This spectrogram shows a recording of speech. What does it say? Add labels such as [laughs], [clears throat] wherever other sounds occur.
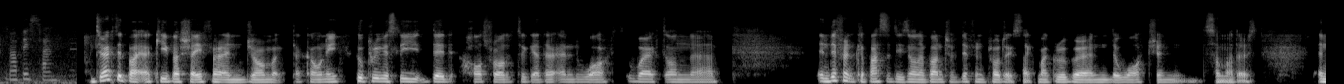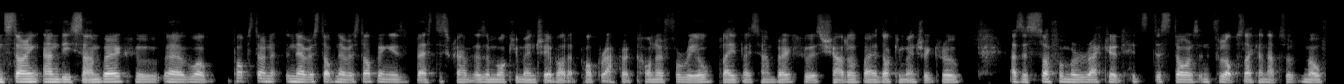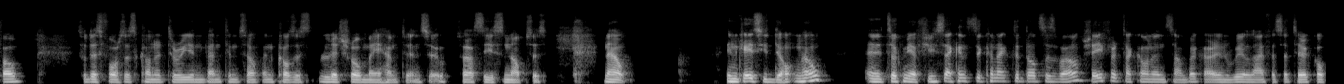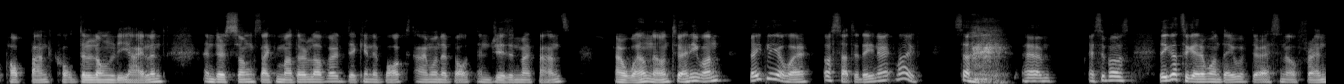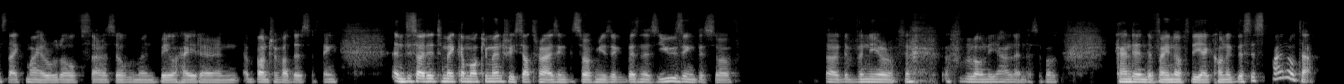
Not this time. Directed by Akiva Schaffer and Jorma Taccone, who previously did Hot Rod together and worked worked on uh, in different capacities on a bunch of different projects like MacGruber and The Watch and some others. And starring Andy Samberg, who, uh, well, Popstar Never Stop, Never Stopping is best described as a mockumentary about a pop rapper, Connor For Real, played by Samberg, who is shadowed by a documentary crew as a sophomore record hits the stores and flops like an absolute mofo. So this forces Connor to reinvent himself and causes literal mayhem to ensue. So that's the synopsis. Now, in case you don't know, and it took me a few seconds to connect the dots as well. Schaffer, Taccone, and Samberg are in real life a satirical pop band called The Lonely Island, and their songs like Mother Lover, Dick in a Box, I'm on a Boat, and Jizz in My Pants are well known to anyone vaguely aware of Saturday Night Live. So [laughs] um, I suppose they got together one day with their SNL friends like Maya Rudolph, Sarah Silverman, Bill Hader, and a bunch of others, I think, and decided to make a mockumentary satirizing the sort of music business using the sort of uh, the veneer of, [laughs] of Lonely Island, I suppose kind of in the vein of the iconic This is Spinal Tap.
